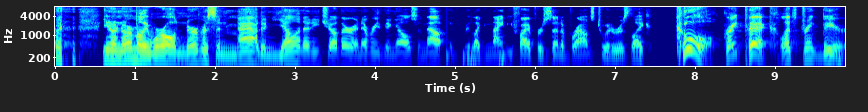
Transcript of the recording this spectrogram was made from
you know, normally we're all nervous and mad and yelling at each other and everything else. And now, like ninety five percent of Browns Twitter is like, "Cool, great pick. Let's drink beer."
